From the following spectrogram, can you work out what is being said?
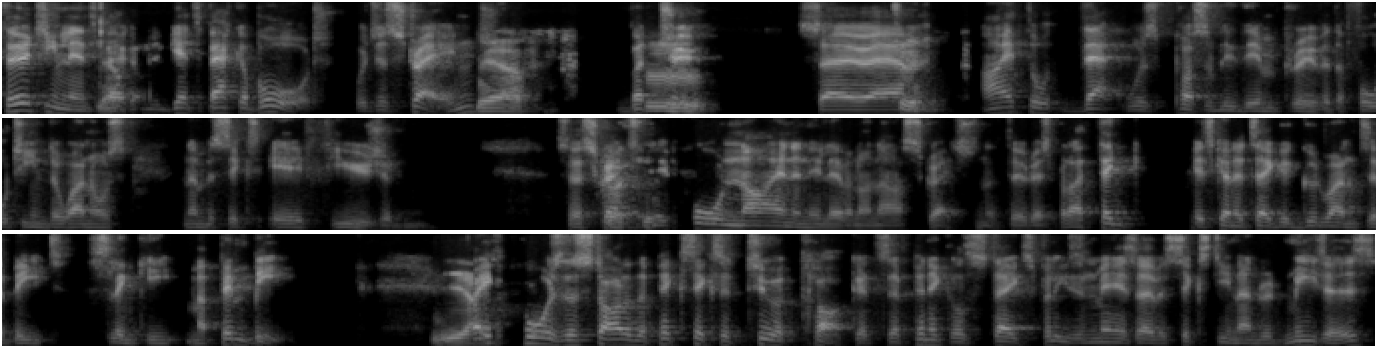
13 lengths yep. back on it, gets back aboard, which is strange. Yeah. But mm. two. So um, I thought that was possibly the improver, the 14 to 1 horse, number six, Air Fusion. So scratch gotcha. four, nine, and 11 on our scratch in the third race. But I think it's going to take a good one to beat Slinky McPimpy. Yeah. Race four is the start of the pick six at two o'clock. It's a pinnacle stakes, fillies and mares over 1600 meters.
